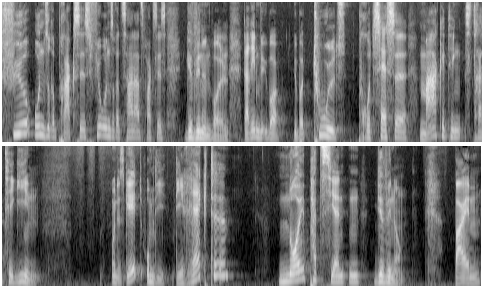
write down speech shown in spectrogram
für unsere Praxis, für unsere Zahnarztpraxis gewinnen wollen. Da reden wir über, über Tools, Prozesse, Marketingstrategien. Und es geht um die direkte Neupatientengewinnung. Beim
